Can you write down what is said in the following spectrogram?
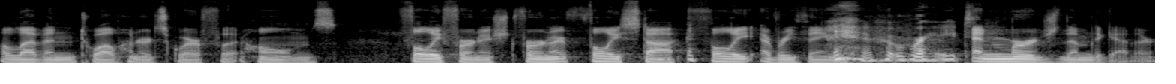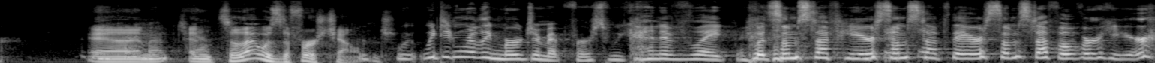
11 1200 square foot homes fully furnished furni- fully stocked fully everything right. and merged them together and much, yeah. and so that was the first challenge we, we didn't really merge them at first. We kind of like put some stuff here, some stuff there, some stuff over here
